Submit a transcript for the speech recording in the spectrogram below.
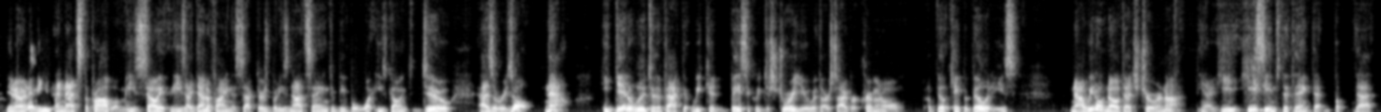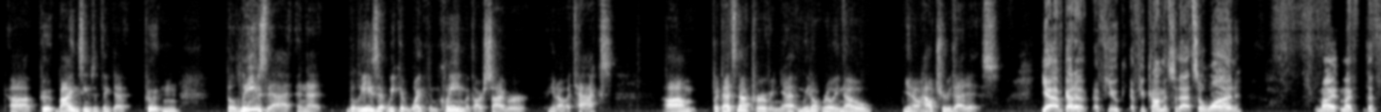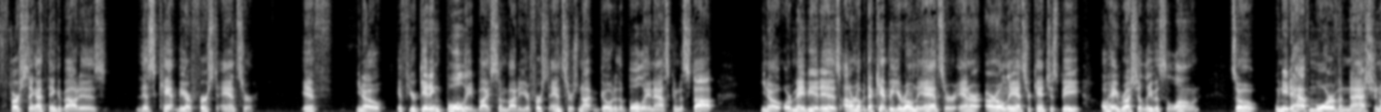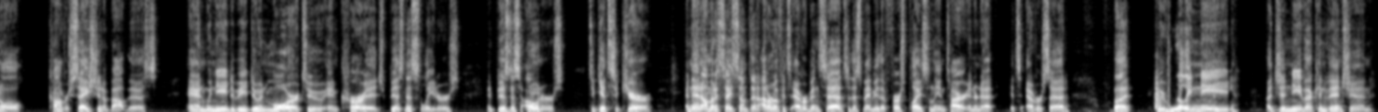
You know what i mean? And that's the problem. He's selling he's identifying the sectors but he's not saying to people what he's going to do as a result. Now he did allude to the fact that we could basically destroy you with our cyber criminal capabilities. Now we don't know if that's true or not. You know he he seems to think that that uh, Putin, biden seems to think that putin believes that and that believes that we could wipe them clean with our cyber, you know, attacks. Um, but that's not proven yet, and we don't really know, you know, how true that is. Yeah, I've got a, a few a few comments to that. So one, my my the first thing I think about is this can't be our first answer. If you know, if you're getting bullied by somebody, your first answer is not go to the bully and ask him to stop you know, or maybe it is, I don't know, but that can't be your only answer. And our, our only answer can't just be, oh, hey, Russia, leave us alone. So we need to have more of a national conversation about this. And we need to be doing more to encourage business leaders and business owners to get secure. And then I'm going to say something I don't know if it's ever been said. So this may be the first place on the entire internet it's ever said, but we really need a Geneva Convention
